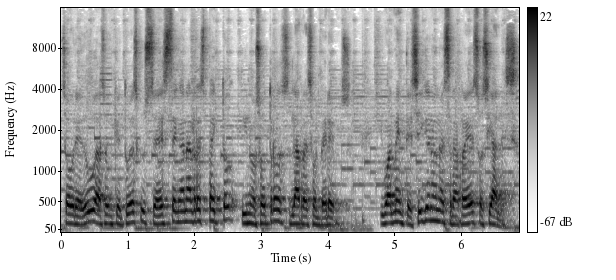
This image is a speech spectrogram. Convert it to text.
sobre dudas o inquietudes que ustedes tengan al respecto y nosotros las resolveremos. Igualmente, síguenos en nuestras redes sociales.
